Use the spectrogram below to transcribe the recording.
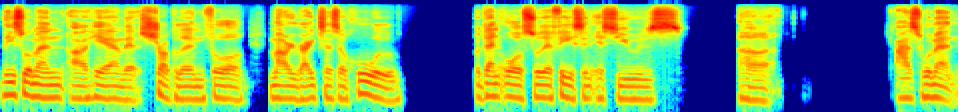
these women are here and they're struggling for Maori rights as a whole, but then also they're facing issues uh, as women,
